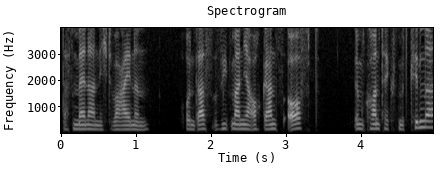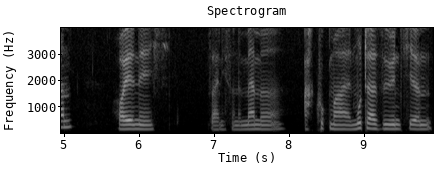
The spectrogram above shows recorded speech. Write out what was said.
dass Männer nicht weinen. Und das sieht man ja auch ganz oft im Kontext mit Kindern. Heul nicht, sei nicht so eine Memme, ach guck mal, ein Muttersöhnchen,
